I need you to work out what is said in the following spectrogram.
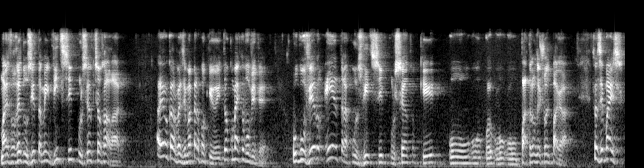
mas vou reduzir também 25% do seu salário. Aí o cara vai dizer, mas pera um pouquinho, então como é que eu vou viver? O governo entra com os 25% que o, o, o, o, patrão deixou de pagar. Quer dizer, mas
